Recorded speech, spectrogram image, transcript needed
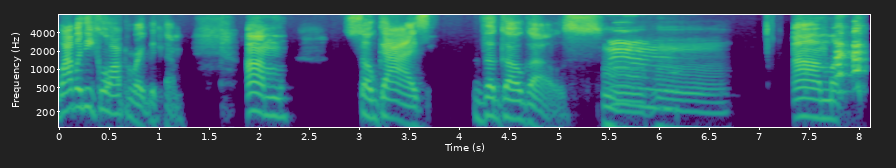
Why would he cooperate with them? Um. So guys, the Go Go's. Mhm. Um.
